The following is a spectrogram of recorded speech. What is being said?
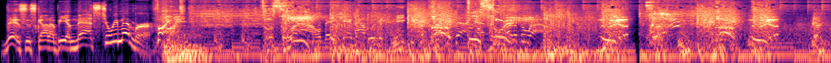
This is gonna be a match to remember. Fight! Wow, they came out with a sneaky surprise attack at the start of the round.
